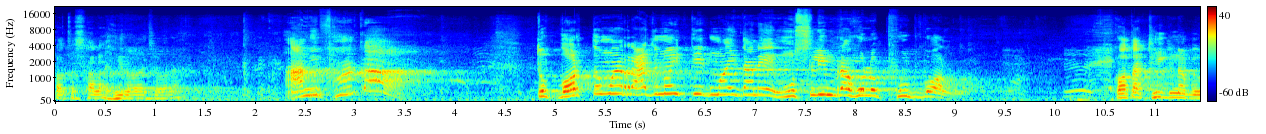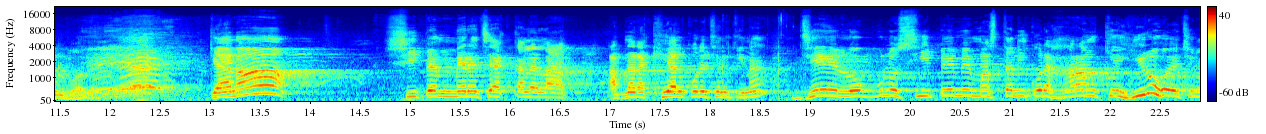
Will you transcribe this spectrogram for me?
কত সালা হিরো আছে ওরা। আমি ফাঁকা। তো বর্তমান রাজনৈতিক ময়দানে মুসলিমরা হলো ফুটবল। কথা ঠিক না ভুল বলে। কেন? সিপেম মেরেছে এককালে লাত। আপনারা খেয়াল করেছেন কি না যে লোকগুলো সিপেমে মাস্তানি করে হারাম খেয়ে হিরো হয়েছিল,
